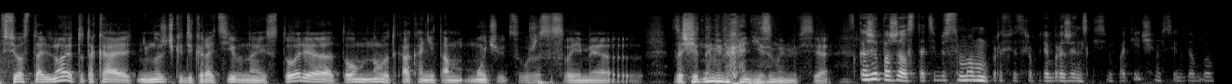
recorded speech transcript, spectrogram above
все остальное это такая немножечко декоративная история о том, ну вот как они там мучаются уже со своими э, защитными механизмами все. Скажи, пожалуйста, а тебе самому профессор Преображенский симпатичен всегда был?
